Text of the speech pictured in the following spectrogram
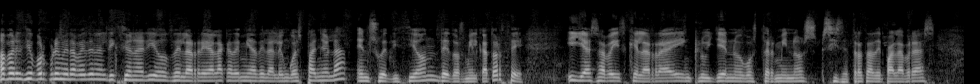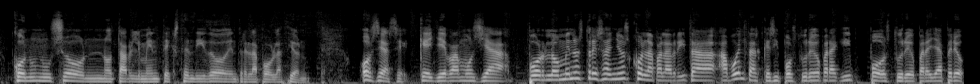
Apareció por primera vez en el diccionario de la Real Academia de la Lengua Española en su edición de 2014. Y ya sabéis que la RAE incluye nuevos términos si se trata de palabras con un uso notablemente extendido entre la población. O sea, sé que llevamos ya por lo menos tres años con la palabrita a vueltas, que si postureo para aquí, postureo para allá. Pero,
